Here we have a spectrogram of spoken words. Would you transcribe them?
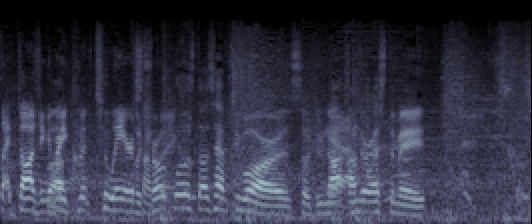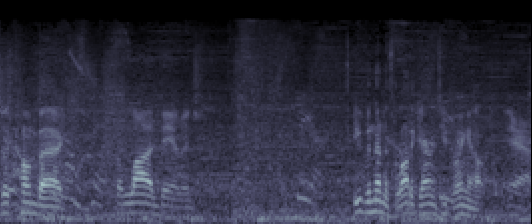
like dodging a very quick 2A or something. Patroklos does have two R's, so do not Yeah. underestimate the comeback. It's a lot of damage. Even then, it's a lot of guaranteed ring out. Yeah.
